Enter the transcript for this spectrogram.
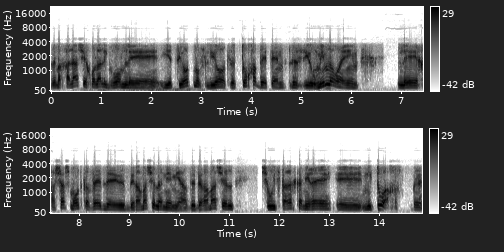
זו מחלה שיכולה לגרום ליציאות נוזליות לתוך הבטן, לזיהומים נוראים, לחשש מאוד כבד ברמה של אנמיה וברמה של שהוא יצטרך כנראה אה, ניתוח, ב,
